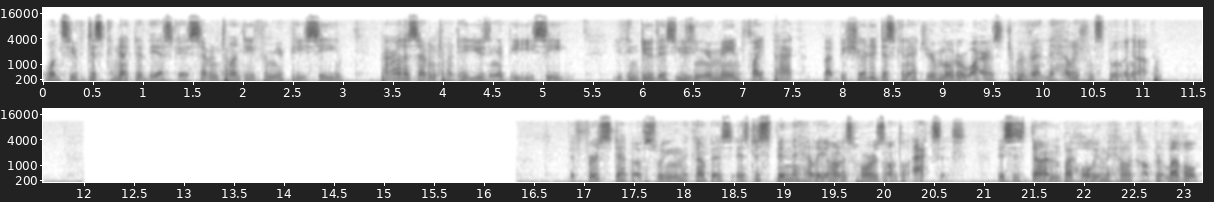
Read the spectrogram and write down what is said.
Once you've disconnected the SK720 from your PC, power the 720 using a BEC. You can do this using your main flight pack, but be sure to disconnect your motor wires to prevent the heli from spooling up. The first step of swinging the compass is to spin the heli on its horizontal axis. This is done by holding the helicopter level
